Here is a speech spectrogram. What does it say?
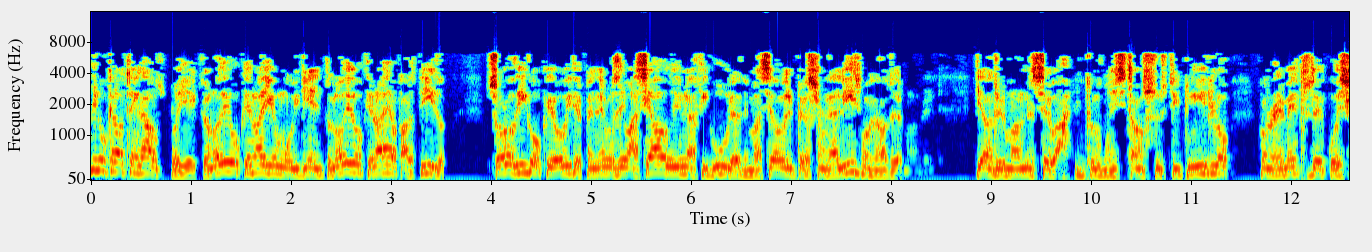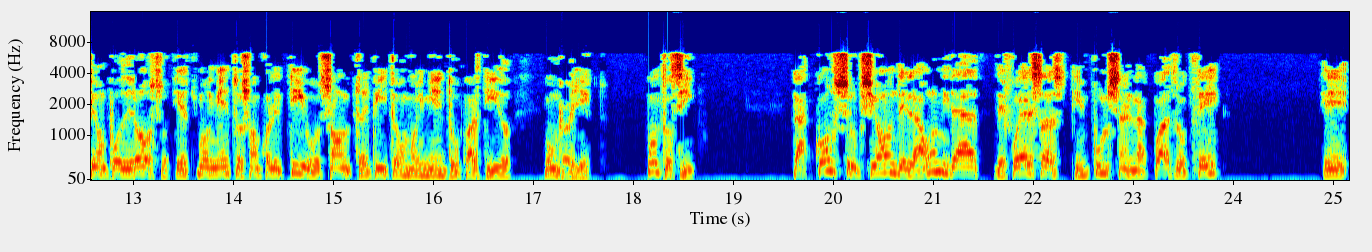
digo que no tengamos proyecto, no digo que no haya un movimiento, no digo que no haya partido, solo digo que hoy dependemos demasiado de una figura, demasiado del personalismo de Andrés Manuel. Y Andrés Manuel se va, entonces necesitamos sustituirlo con elementos de cohesión poderosos, y estos movimientos son colectivos, son, repito, un movimiento, un partido, un proyecto. Punto 5 la construcción de la unidad de fuerzas que impulsan la 4T, eh,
